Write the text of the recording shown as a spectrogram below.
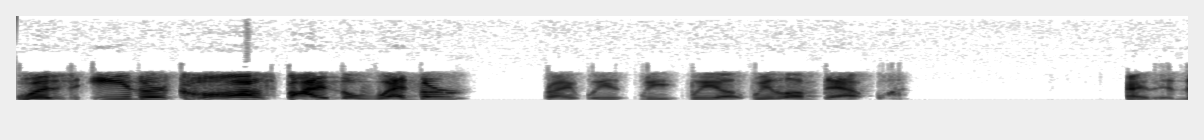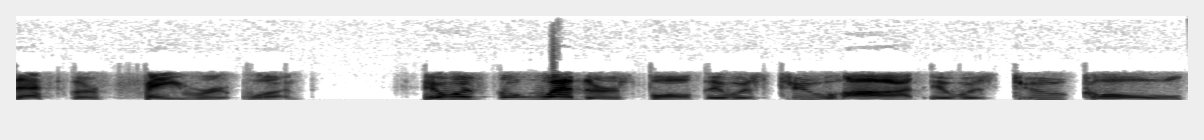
was either caused by the weather, right? We we we we love that one. Right? That's their favorite one. It was the weather's fault. It was too hot. It was too cold.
